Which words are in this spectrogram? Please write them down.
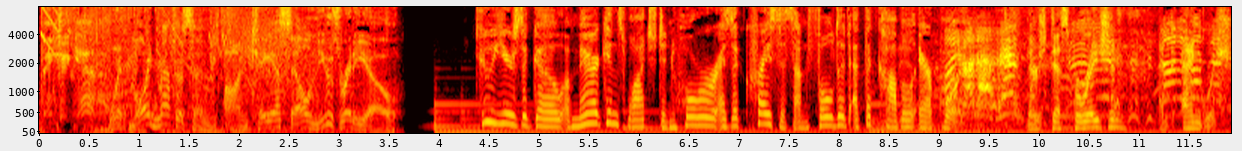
Think again with Boyd Matheson on KSL News Radio. Two years ago, Americans watched in horror as a crisis unfolded at the Kabul airport. There's desperation and anguish.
